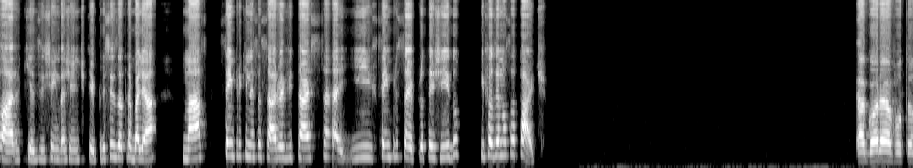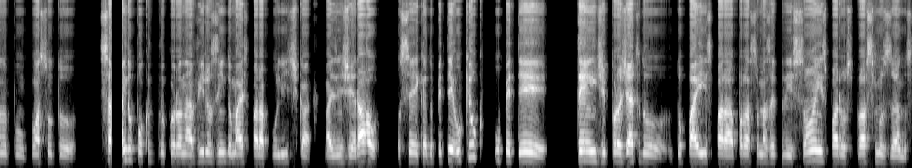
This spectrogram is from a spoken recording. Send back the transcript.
Claro que existe ainda gente que precisa trabalhar, mas sempre que necessário evitar sair, sempre sair protegido e fazer a nossa parte. Agora, voltando para um assunto, saindo um pouco do coronavírus, indo mais para a política, mas em geral, você que é do PT, o que o, o PT tem de projeto do, do país para próximas eleições, para os próximos anos?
